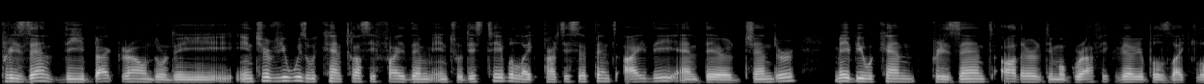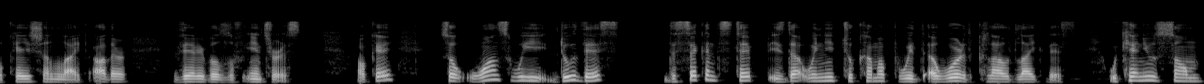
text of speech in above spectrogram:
present the background or the interviewees, we can classify them into this table like participant ID and their gender. Maybe we can present other demographic variables like location, like other variables of interest. Okay, so once we do this, the second step is that we need to come up with a word cloud like this. We can use some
